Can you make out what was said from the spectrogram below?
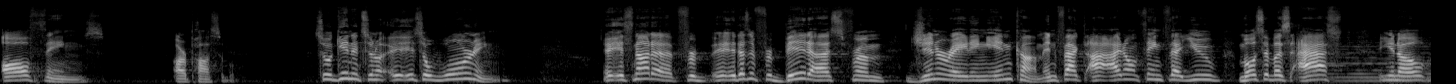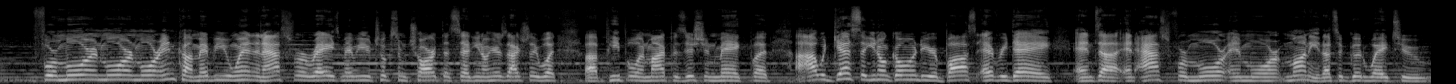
all things are possible. So again, it's, a it's a warning it's not a, it doesn't forbid us from generating income. In fact, I, don't think that you, most of us asked, you know, for more and more and more income. Maybe you went and asked for a raise. Maybe you took some chart that said, you know, here's actually what uh, people in my position make. But I would guess that you don't go into your boss every day and uh, and ask for more and more money. That's a good way to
